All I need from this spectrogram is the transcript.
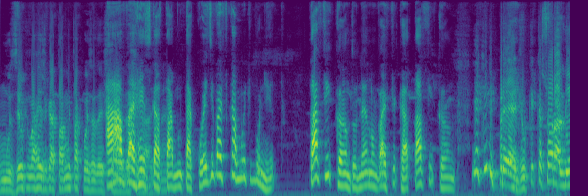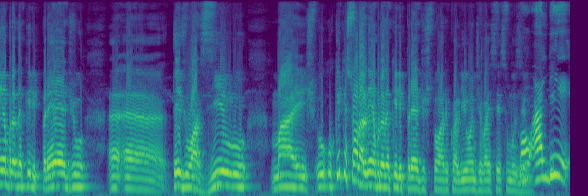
Um museu que vai resgatar muita coisa da história. Ah, vai cidade, resgatar né? muita coisa e vai ficar muito bonito. Tá ficando, né? Não vai ficar, tá ficando. E aquele prédio, o que, que a senhora lembra daquele prédio? É, é, teve o asilo, mas o, o que, que, a senhora lembra daquele prédio histórico ali onde vai ser esse museu? Bom, ali,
